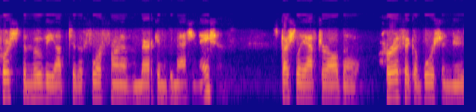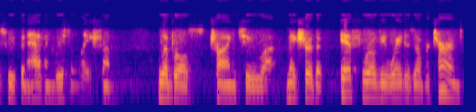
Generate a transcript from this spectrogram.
pushed the movie up to the forefront of Americans' imaginations, especially after all the horrific abortion news we've been having recently from liberals trying to uh, make sure that if Roe v. Wade is overturned,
